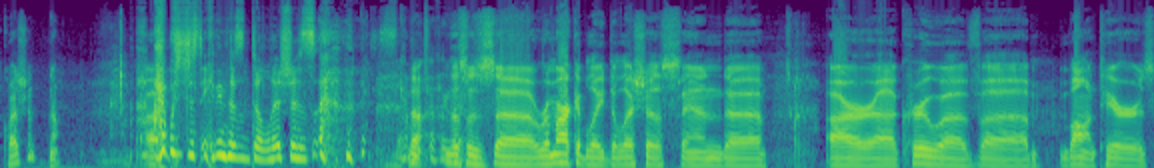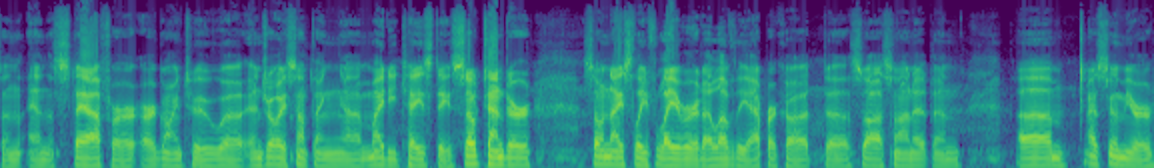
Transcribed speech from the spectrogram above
Question? No. I was just eating this delicious sandwich The- this is uh, remarkably delicious, and uh, our uh, crew of uh, volunteers and, and the staff are, are going to uh, enjoy something uh, mighty tasty. So tender, so nicely flavored. I love the apricot uh, sauce on it, and um, I assume you're.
